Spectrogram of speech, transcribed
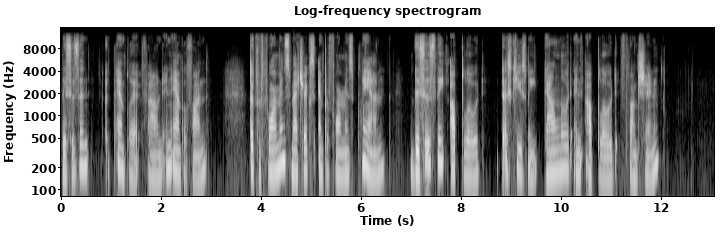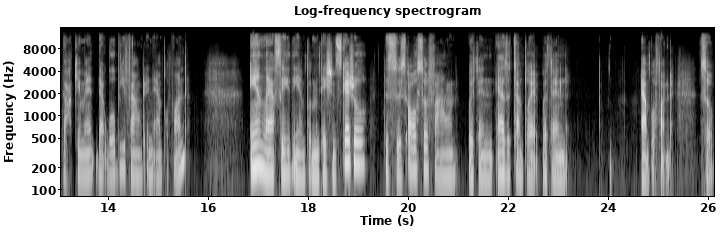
This is an, a template found in Amplifund. The performance metrics and performance plan. This is the upload excuse me, download and upload function document that will be found in Amplifund. And lastly, the implementation schedule. This is also found within as a template within Amplifund. So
